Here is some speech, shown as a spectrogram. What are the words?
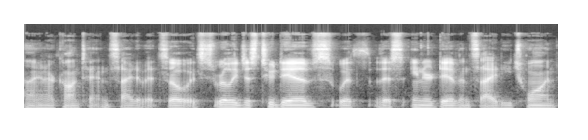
uh, in our content inside of it. So it's really just two divs with this inner div inside each one.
